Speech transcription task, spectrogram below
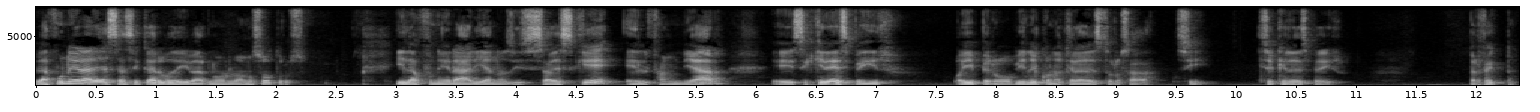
La funeraria se hace cargo de llevárnoslo a nosotros. Y la funeraria nos dice, ¿sabes qué? El familiar eh, se quiere despedir. Oye, pero viene con la cara destrozada. Sí, se quiere despedir. Perfecto.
